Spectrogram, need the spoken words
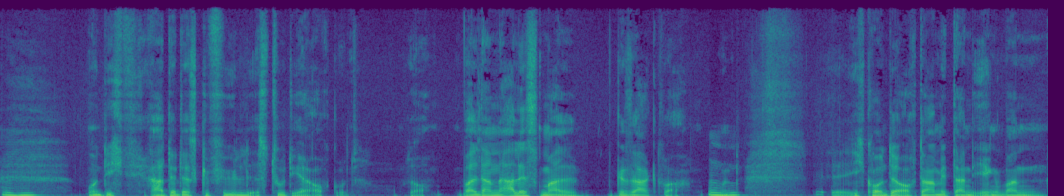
Mhm. Und ich hatte das Gefühl, es tut ihr auch gut. So. Weil dann alles mal gesagt war. Mhm. Und äh, ich konnte auch damit dann irgendwann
